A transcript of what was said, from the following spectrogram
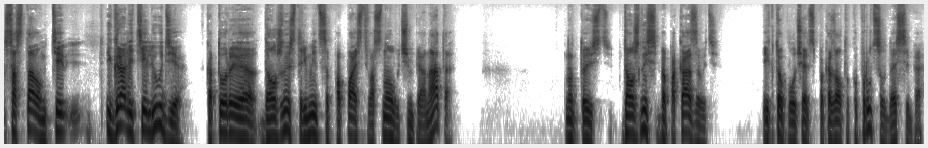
составом. Те, играли те люди, которые должны стремиться попасть в основу чемпионата, ну, то есть должны себя показывать и кто, получается, показал только Пруцев, да, себя?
